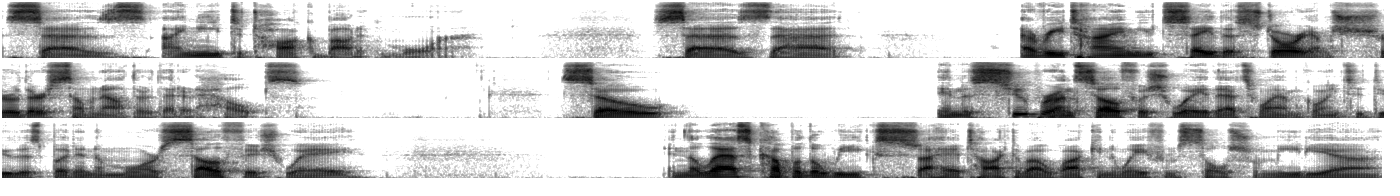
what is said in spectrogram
says I need to talk about it more. Says that every time you'd say this story, I'm sure there's someone out there that it helps. So, in a super unselfish way, that's why I'm going to do this, but in a more selfish way, in the last couple of weeks, I had talked about walking away from social media,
